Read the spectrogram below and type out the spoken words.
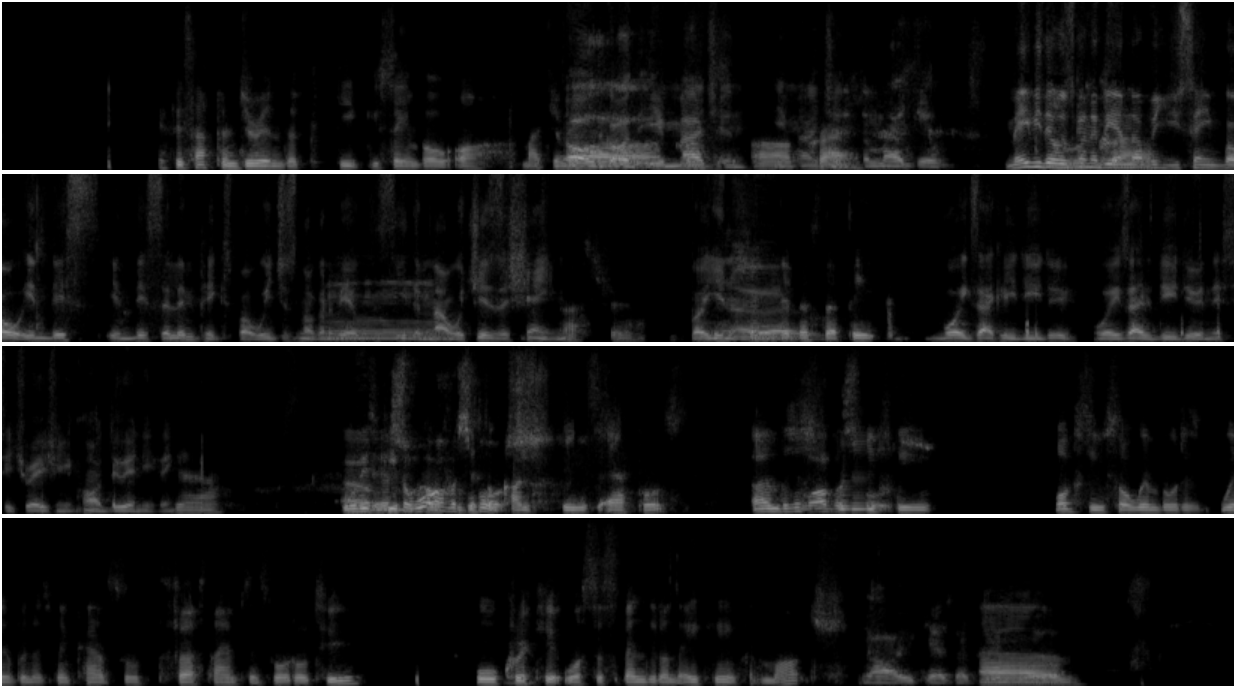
If this happened during the peak Usain Bolt, oh, imagine. Oh God, God. imagine, Oh, imagine. Imagine. Maybe there was I going to be cry. another Usain Bolt in this in this Olympics, but we're just not going to be able to see them now, Mm. which is a shame. That's true. But you It's know, they missed their peak. what exactly do you do? What exactly do you do in this situation? You can't do anything. Yeah. All these Um, Yeah, people so what come other from different sports? countries, airports. Um, but just What other sports? briefly, obviously, you saw Wimbledon. Wimbledon has been cancelled the first time since World War Two. All cricket was suspended on the 18th of March. No, who cares about cricket. Um,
